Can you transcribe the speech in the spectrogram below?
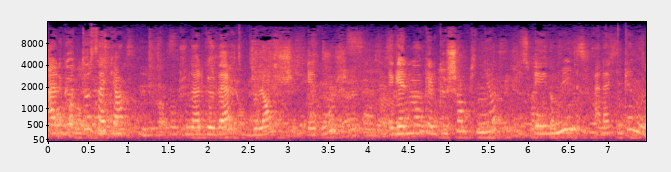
algue tosaka, donc une algue verte, blanche et rouge, également quelques champignons et une huile à la camomille.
